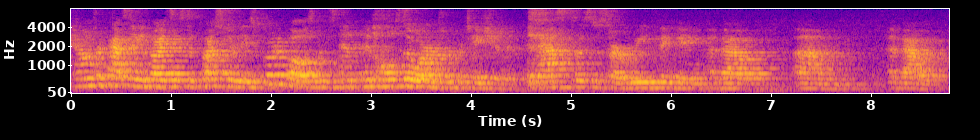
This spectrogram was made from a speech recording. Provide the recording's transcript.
Countercasting invites us to question these protocols and, and also our interpretation it asks us to start rethinking about, um, about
